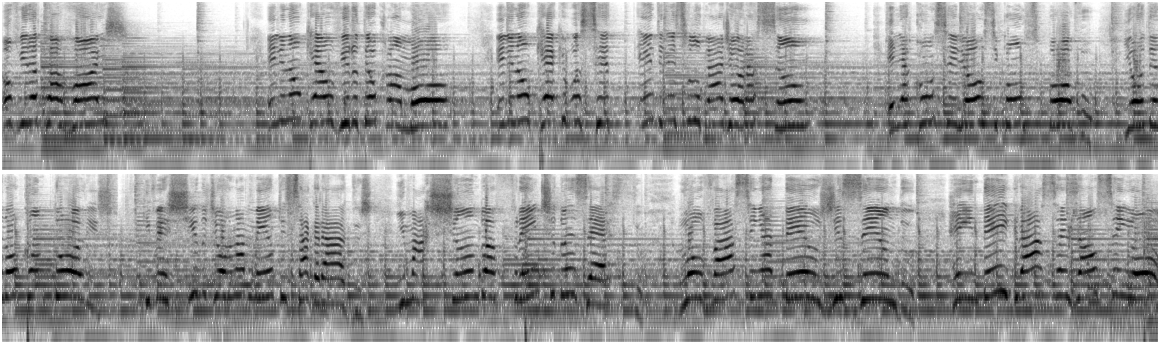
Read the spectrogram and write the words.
ouvir a tua voz. Ele não quer ouvir o teu clamor. Ele não quer que você entre nesse lugar de oração. Ele aconselhou-se com os povos e ordenou cantores que, vestidos de ornamentos sagrados e marchando à frente do exército, louvassem a Deus, dizendo: Rendei graças ao Senhor,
